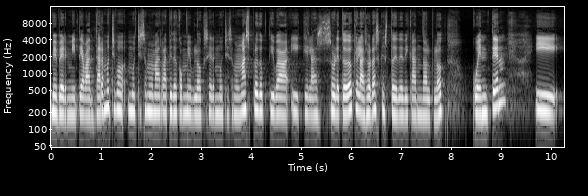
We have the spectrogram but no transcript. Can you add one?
me permite avanzar muchísimo, muchísimo más rápido con mi blog, ser muchísimo más productiva y que las, sobre todo que las horas que estoy dedicando al blog cuenten y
